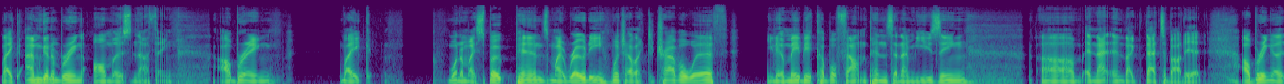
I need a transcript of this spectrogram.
Like I'm going to bring almost nothing. I'll bring like one of my spoke pens, my Roadie, which I like to travel with, you know, maybe a couple fountain pens that I'm using, um, and that and like that's about it. I'll bring a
